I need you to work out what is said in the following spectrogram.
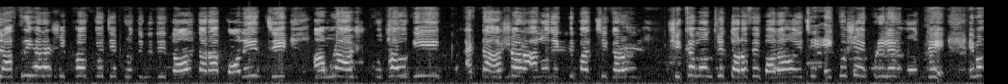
চাকরিহারা শিক্ষকদের যে প্রতিনিধি দল, তারা বলেন যে আমরা কোথাও গিয়ে একটা আশার আলো দেখতে পাচ্ছি। কারণ শিক্ষামন্ত্রীর তরফে বলা হয়েছে, একুশে এপ্রিলের মধ্যে এবং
